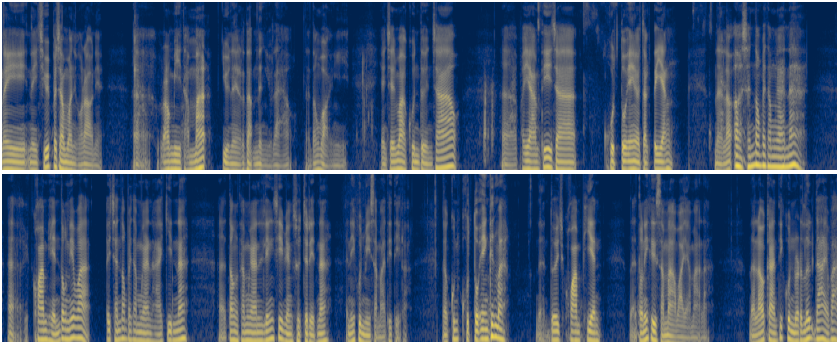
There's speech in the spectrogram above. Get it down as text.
ในในชีวิตประจำวันของเราเนี่ยเอ่อเรามีธรรมะอยู่ในระดับหนึ่งอยู่แล้วนะต้องบอกอย่างนี้ อย่างเช่นว่าคุณตื่นเช้าเอ่อพยายามที่จะขุดตัวเองออกจากเตียงนะแล้วเออฉันต้องไปทำงานนะเอ่อความเห็นตรงนี้ว่าเอ้ยฉันต้องไปทำงานหากินนะเอ่อต้องทำงานเลี้ยงชีพอย่างสุจริตนะ อันนี้คุณมีสัมมาทิฏฐิละนะคุณขุดตัวเองขึ้นมานะโดยความเพียร นะตรงนี้คือสัมมาวายามะละนะแล้วการที่คุณระลึกได้ว่า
